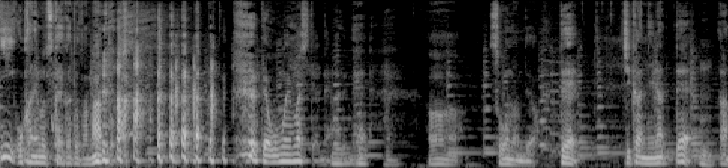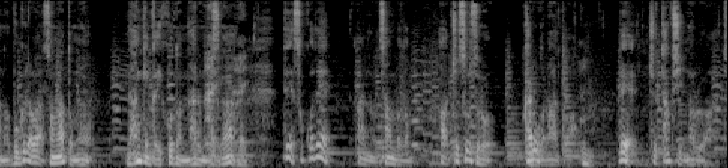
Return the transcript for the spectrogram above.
いいお金の使い方だな、と。って思いましたよね、あれね。ああ、そうなんだよ。で、時間になって、うんあの、僕らはその後も何軒か行くことになるんですが、はいはい。で、そこで、あの、サンバが、あ、ちょ、そろそろ帰ろうかなと。んで、ちょ、タクシー乗るわ、って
